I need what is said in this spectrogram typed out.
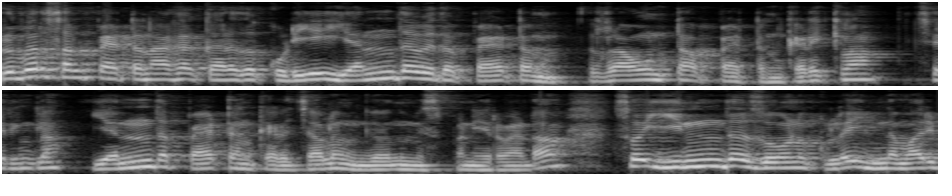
ரிவர்சல் பேட்டர்னாக கருதக்கூடிய எந்த வித பேட்டர்னும் ரவுண்ட் டாப் பேட்டர்ன் கிடைக்கலாம் சரிங்களா? எந்த பேட்டர்ன் கிடைச்சாலும் இங்கே வந்து மிஸ் பண்ணிட வேண்டாம். ஸோ இந்த ஜோனுக்குள்ளே இந்த மாதிரி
